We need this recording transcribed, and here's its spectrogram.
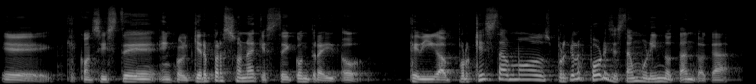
eh, que consiste en cualquier persona que esté contra o que diga, ¿por qué estamos, por qué los pobres están muriendo tanto acá?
